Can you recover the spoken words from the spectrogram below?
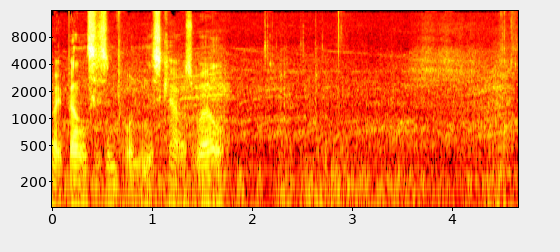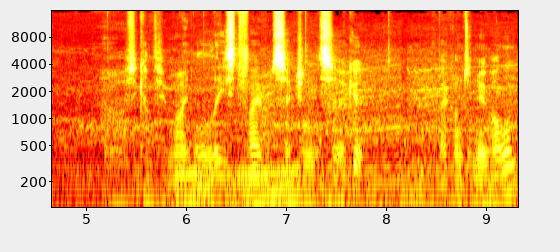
Brake balance is important in this car as well. Oh, you come through my least favourite section of the circuit, back onto New Holland.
